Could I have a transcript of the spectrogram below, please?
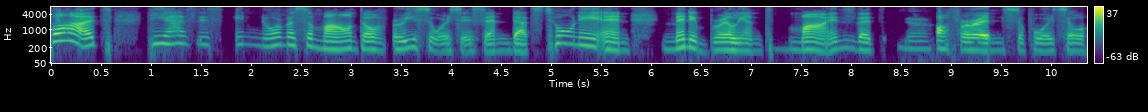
but he has this enormous amount of resources and that's tony and many brilliant minds that yeah. offer and support so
